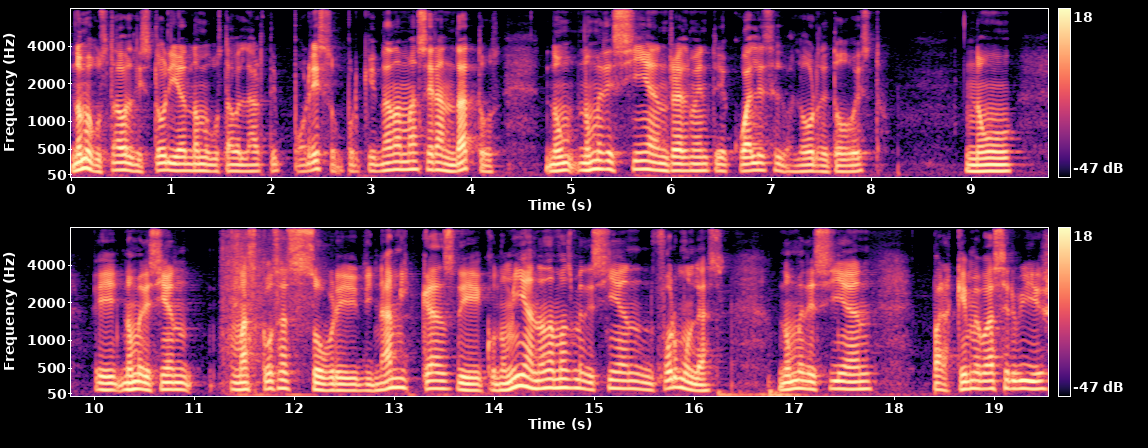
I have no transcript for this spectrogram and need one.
no me gustaba la historia, no me gustaba el arte por eso, porque nada más eran datos. No, no me decían realmente cuál es el valor de todo esto. No, eh, no me decían más cosas sobre dinámicas de economía, nada más me decían fórmulas. No me decían para qué me va a servir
